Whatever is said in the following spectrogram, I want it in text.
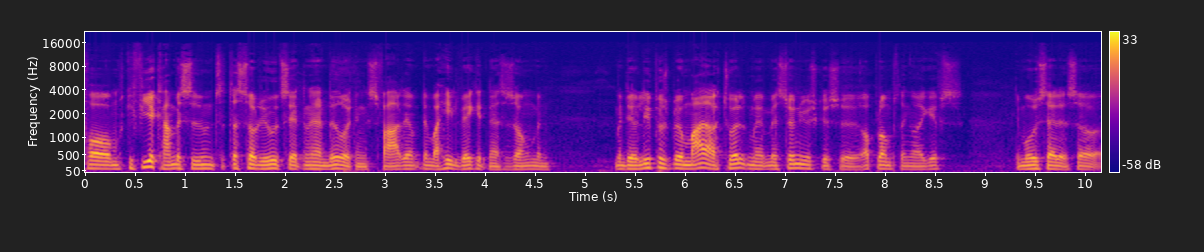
for måske fire kampe siden, så der så det ud til, at den her nedrykningsfare, den, den var helt væk i den her sæson, men, men det er jo lige pludselig blevet meget aktuelt med, med Sønderjyskes øh, opblomstring og AGF's det modsatte, så,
